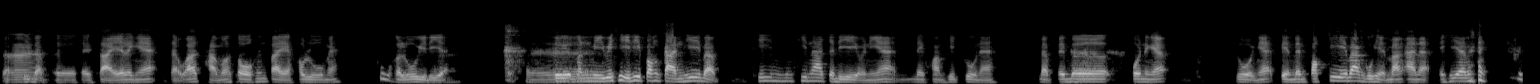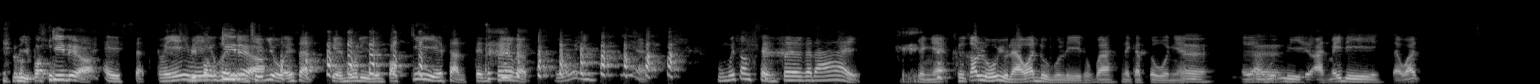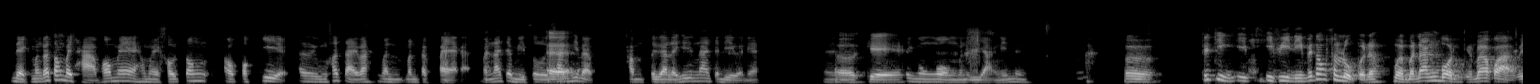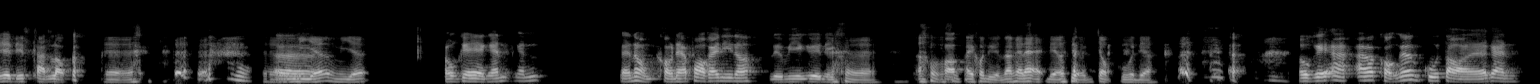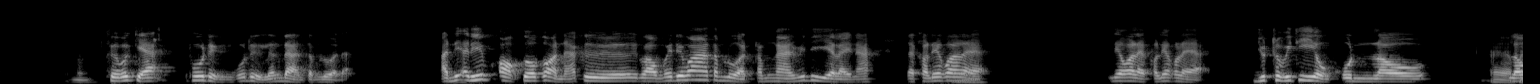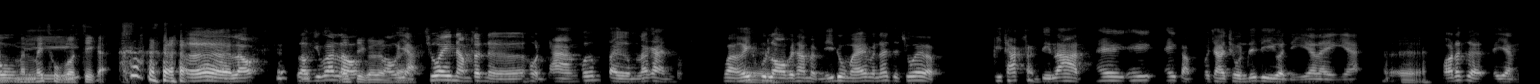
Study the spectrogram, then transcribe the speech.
แบบที่แบบเออใสๆอะไรเงี้ย แต่ว่าถามว่าโตขึ้นไปอะเขารู้ไหมกูก็รู้อยู่ดีอะเคือมันมีวิธีที่ป้องกันที่แบบที่ที่น่าจะดีกว่านี้ในความคิดกูนะแบบไป blur ควันอย่างเงี้ย ดูอย่างเงี้ยเปลี่ยนเป็นป๊อกกี้บ้างกูเห็นบางอันอะไอ้เหี้ยแม่งมีป๊อกกี้ด้วยเหรอไอ้สัตว์มีมีมีป๊อกกี้เคยด้วยเหรอเห็นคลิปอยู่ไอ้สัตว์เปลี่ยนบุหรี่เป็นป๊อกกี้ไอ้สัตว์เซนเซอร์แบบโอ้ยเนี่ยมึงไม่ต้องเซ็นเซอร์ก็ได้ อย่างเงี้ย คือก็รู้อยู่แล้วว่าดูดบุหรี่ถูกป่ะในการ์ตูนเงี้ยเออเอออาเออบุหรี่อาจไม่ดี แต่ว่า เด็กมันก็ต้องไปถามพ่อแม่ทำไมเขาต้องเอาป๊อกกี้เออมึงเข้าใจป่ะมันมันแปลกๆอะมันน่าจะมี solution ที่แบบคำเตือนอะไรที่น่าจะดีกว่านี้เออโอเคเป็นงงๆมันอีกอย่างนิดนึงเออ ที่จริงอีพีนี้ไม่ต้องสรุปอะเนอะเหมือนมานั่งบ่นกันมากกว่า ไม่ใช่ดิสคัทหรอก เออเอเอออมันมีเยอะมันมีเยอะ โอเค งั้นงั้นงั้นของของแท็บพอแค่นี้เนาะหรือมีอย่างอื่นอีกเออเอาขอไปคนอื่นบ้างก็ได้ เดี๋ยวเดี๋ยวจบกูคนเดียว โอเค อะเอาของเรื่องกูต่อเลยแล้วกันอืมคือเมื่อกี้พูดถึงพูดถึงเรื่องด่านตำรวจอะ อันนี้อันนี้ออกตัวก่อนนะ คือเราไม่ได้ว่าตำรวจทำงานไม่ดีอะไรนะ แต่เขาเรียกว่าอะไรอะ เรียกว่าอะไรเขาเรียกว่าอะไรอะยุทธวิธีของคุณเราเออเรามันมันมีไม่ถูกโลจิกอะ เออ เราเราคิดว่าเราเราจริงก็สงสัยเราอยากช่วยนำเสนอหนทางเพิ่มเติมแล้วกัน ว่าเฮ้ยเออคุณลองไปทำแบบนี้ดูไหมมันน่าจะช่วยแบบพิทักษ์สันติราษฎร์ให้ให้ให้กับประชาชนได้ดีกว่านี้อะไรอย่างเงี้ยเออเพราะถ้าเกิดอย่าง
